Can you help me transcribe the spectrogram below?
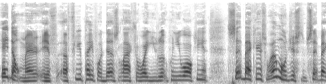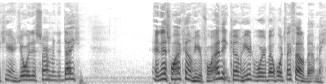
It don't matter if a few people doesn't like the way you look when you walk in. Sit back here and say, well, I'm to just sit back here and enjoy this sermon today. And that's why I come here for. I didn't come here to worry about what they thought about me.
